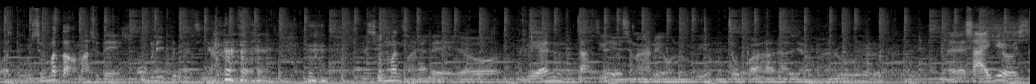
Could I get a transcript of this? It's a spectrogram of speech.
aduh sumet tok maksudnya Oh, belibet bajingan. di sumet maksudnya yo biyen cah cilik yo senengane ngono kuwi yo mencoba hal-hal yang baru nek saiki wis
